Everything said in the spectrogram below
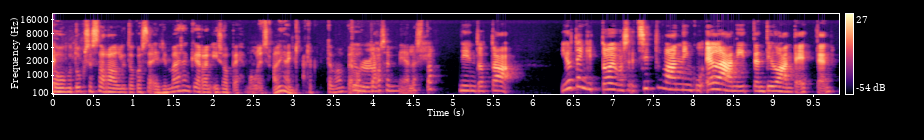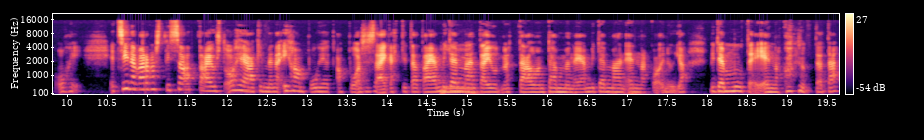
houkutuksessa rallitokossa ensimmäisen kerran iso pehmolle, se on ihan järkyttävän pelottava sen mielestä. Niin tota, jotenkin toivoisin, että sitten vaan niin kuin elää niiden tilanteiden ohi. Et siinä varmasti saattaa just ohjaakin mennä ihan puihin, että apua se säikähti tätä, ja miten mm. mä en tajunnut, että täällä on tämmöinen, ja miten mä en ennakoinut, ja miten muut ei ennakoinut tätä.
